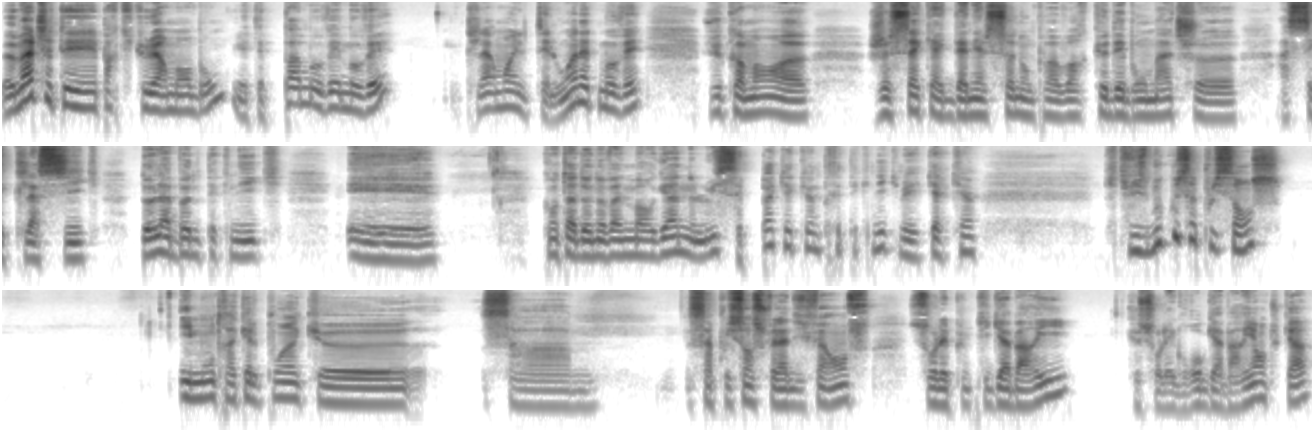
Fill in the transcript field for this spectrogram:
Le match était particulièrement bon, il n'était pas mauvais, mauvais. Clairement, il était loin d'être mauvais, vu comment euh, je sais qu'avec Danielson, on peut avoir que des bons matchs euh, assez classiques, de la bonne technique. Et quant à Donovan Morgan, lui, c'est pas quelqu'un de très technique, mais quelqu'un qui utilise beaucoup sa puissance. Il montre à quel point que sa, sa puissance fait la différence sur les plus petits gabarits, que sur les gros gabarits en tout cas,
